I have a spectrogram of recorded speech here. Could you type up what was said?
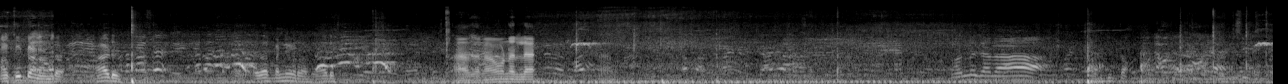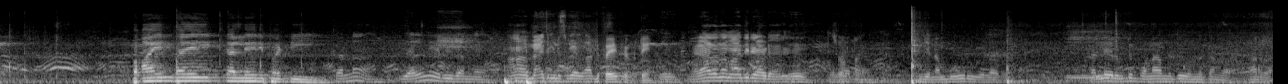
கூப்பிட்டான் ஆடு. ஏதாவது பண்ணி விடுறான் ஆடு. அதெல்லாம் ஒன்றும் இல்லை. பாயிண்ட் பை கல்லேரிப்பட்டி. கண்ணா இளநீர் தானே ஆ மேட்ச் முடிச்சு போய் காட்டு. ஃபைவ் ஃபிஃப்டீன் விளையாட தான் மாத்திட்டு ஆடு. சொல்கிறேன் இங்கே நம்ம ஊர் விளையாடு கல்லே இருந்து பொண்ணா மட்டும் ஒன்று தாங்க ஆடுறா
